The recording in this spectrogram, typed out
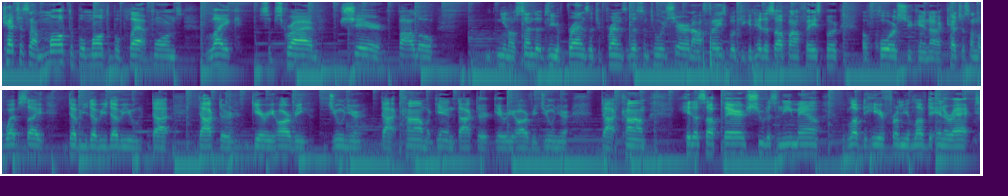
catch us on multiple, multiple platforms. Like, subscribe, share, follow. You know, send it to your friends. Let your friends listen to it. Share it on Facebook. You can hit us up on Facebook. Of course, you can uh, catch us on the website www.drgaryharveyjr.com. Again, drgaryharveyjr.com hit us up there, shoot us an email. We'd love to hear from you, love to interact.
